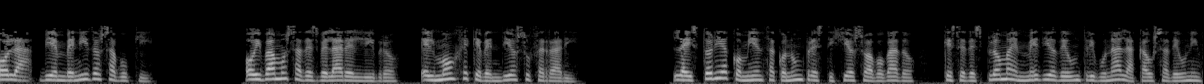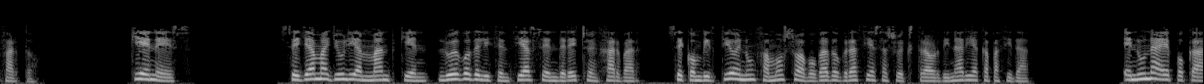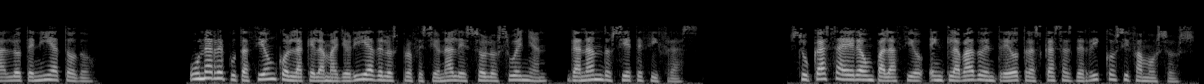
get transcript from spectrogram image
Hola, bienvenidos a Buki. Hoy vamos a desvelar el libro, El monje que vendió su Ferrari. La historia comienza con un prestigioso abogado, que se desploma en medio de un tribunal a causa de un infarto. ¿Quién es? Se llama Julian Mant quien, luego de licenciarse en Derecho en Harvard, se convirtió en un famoso abogado gracias a su extraordinaria capacidad. En una época lo tenía todo. Una reputación con la que la mayoría de los profesionales solo sueñan, ganando siete cifras. Su casa era un palacio enclavado entre otras casas de ricos y famosos.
